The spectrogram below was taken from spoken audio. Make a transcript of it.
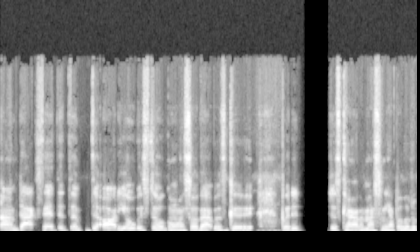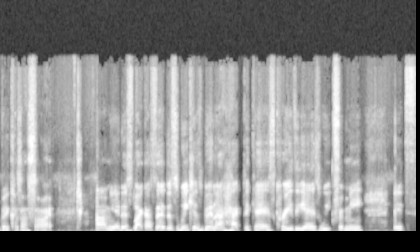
um, doc said that the the audio was still going, so that was good. But it just kind of messed me up a little bit because I saw it. Um, yeah, this like I said, this week has been a hectic ass, crazy ass week for me. It's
